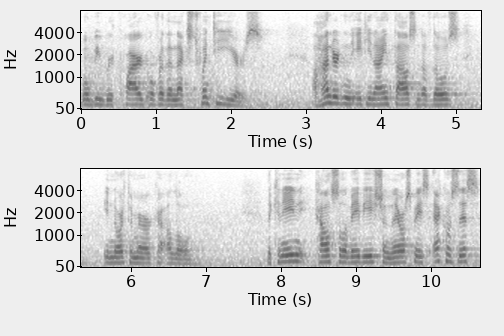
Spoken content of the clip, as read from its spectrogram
will be required over the next 20 years, 189,000 of those in North America alone. The Canadian Council of Aviation and Aerospace echoes this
